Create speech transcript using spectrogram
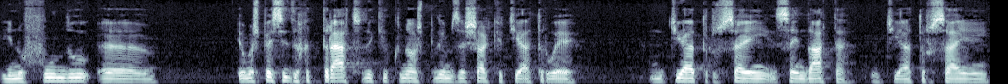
e, no fundo, uh, é uma espécie de retrato daquilo que nós podemos achar que o teatro é. Um teatro sem, sem data, um teatro sem,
